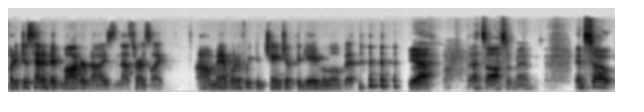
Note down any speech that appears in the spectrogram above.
but it just hadn't been modernized, and that's where I was like, oh man, what if we can change up the game a little bit? yeah, that's awesome, man. And so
